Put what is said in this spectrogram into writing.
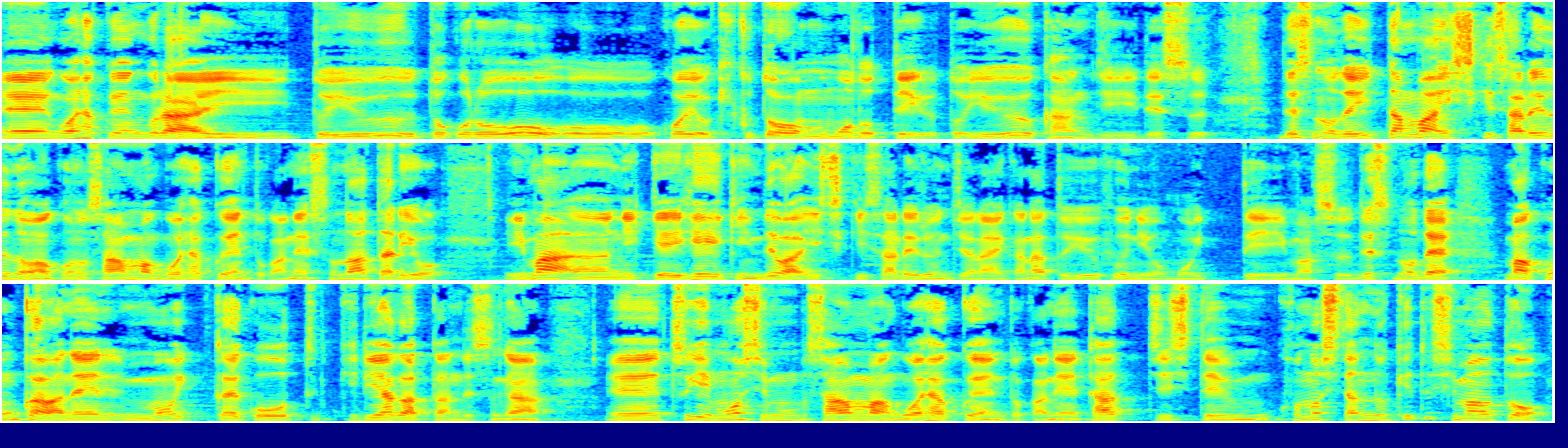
え、500円ぐらいというところを、声を聞くと戻っているという感じです。ですので、一旦まあ意識されるのはこの3万500円とかね、そのあたりを今、日経平均では意識されるんじゃないかなというふうに思っています。ですので、まあ今回はね、もう一回こう切り上がったんですが、えー、次もし3万500円とかね、タッチして、この下抜けてしまうと、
